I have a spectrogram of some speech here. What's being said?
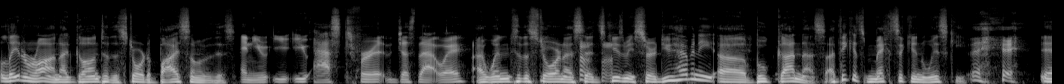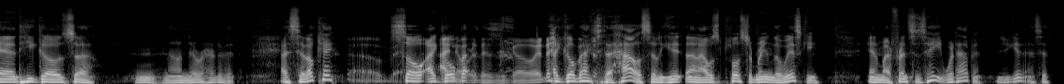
later on, I'd gone to the store to buy some of this. and you, you you asked for it just that way. I went into the store and I said, Excuse me, sir, do you have any uh, Bucanas? I think it's Mexican whiskey. and he goes, uh, hmm, No, I never heard of it. I said, Okay. so I go back. this is going. I go back to the house and, get, and I was supposed to bring the whiskey. And my friend says, Hey, what happened? Did you get it? I said,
